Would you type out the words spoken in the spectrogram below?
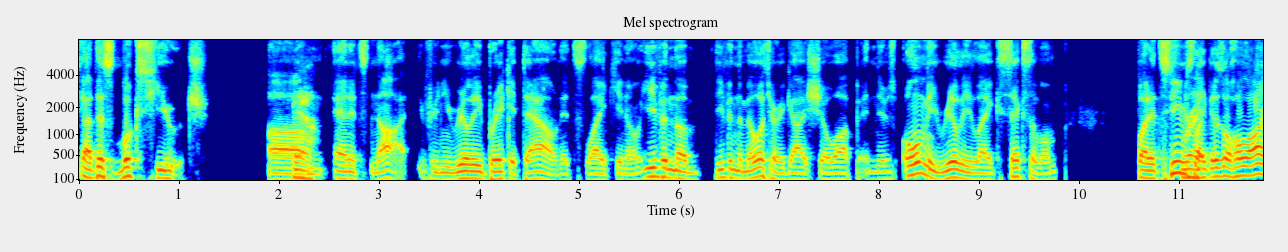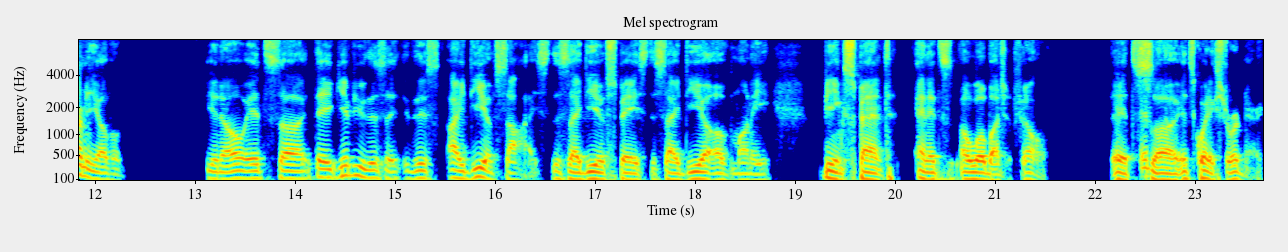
yeah, this looks huge. Um, Yeah. and it's not. If you really break it down, it's like you know, even the even the military guys show up, and there's only really like six of them, but it seems Right. like there's a whole army of them. You know, it's uh, they give you this this idea of size, this idea of space, this idea of money being spent, and it's a low budget film. It's And- uh, it's quite extraordinary.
